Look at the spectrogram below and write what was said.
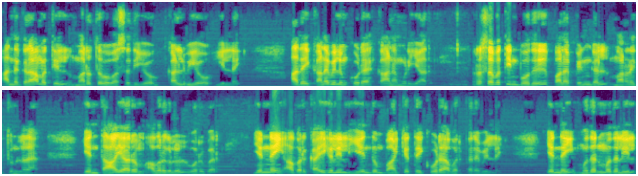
அந்த கிராமத்தில் மருத்துவ வசதியோ கல்வியோ இல்லை. அதை கனவிலும் கூட காண முடியாது. பிரசவத்தின் போது பல பெண்கள் மரணித்துள்ளனர். என் தாயாரும் அவர்களுள் ஒருவர். என்னை அவர் கைகளில் ஏந்தும் பாக்கியத்தை கூட அவர் பெறவில்லை. என்னை முதன் முதலில்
